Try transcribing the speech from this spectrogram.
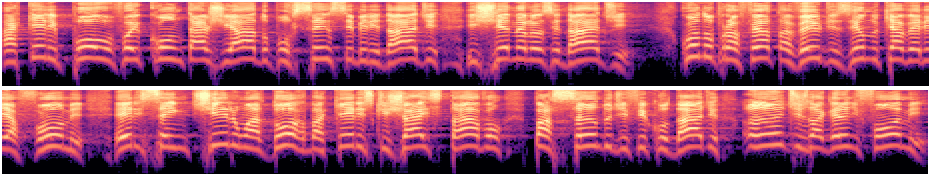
Aquele povo foi contagiado por sensibilidade e generosidade. Quando o profeta veio dizendo que haveria fome, eles sentiram a dor daqueles que já estavam passando dificuldade antes da grande fome.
